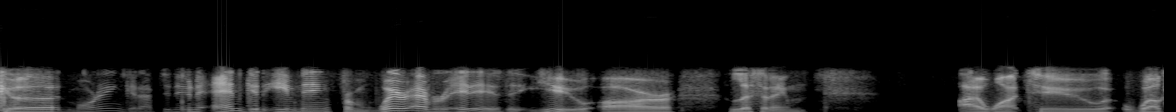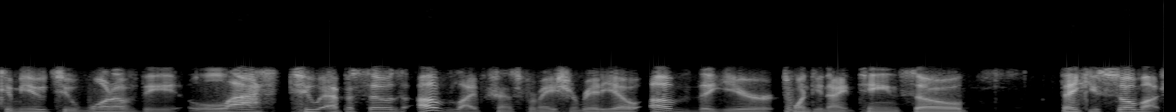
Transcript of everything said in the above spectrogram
Good morning, good afternoon, and good evening from wherever it is that you are listening. I want to welcome you to one of the last two episodes of Life Transformation Radio of the year 2019. So, thank you so much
